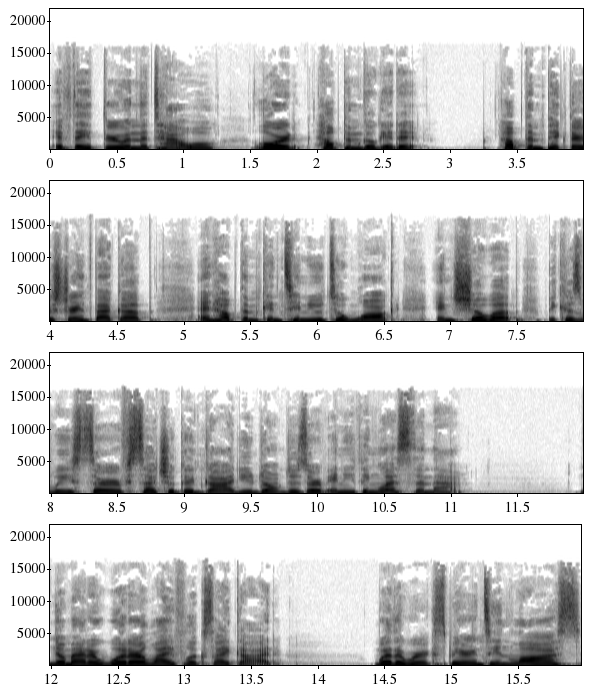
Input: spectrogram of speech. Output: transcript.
if they threw in the towel, Lord, help them go get it. Help them pick their strength back up and help them continue to walk and show up because we serve such a good God. You don't deserve anything less than that. No matter what our life looks like, God, whether we're experiencing loss,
